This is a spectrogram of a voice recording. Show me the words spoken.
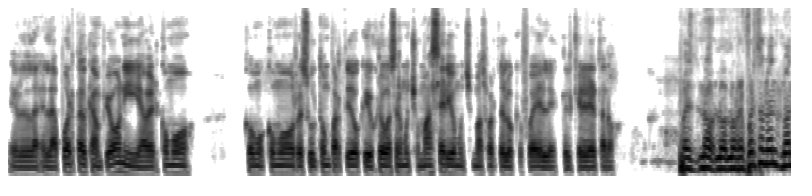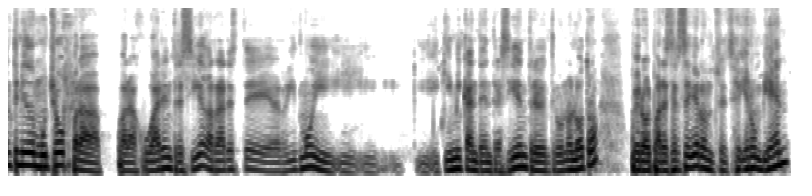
la puerta al campeón y a ver cómo, cómo, cómo resulta un partido que yo creo va a ser mucho más serio, mucho más fuerte de lo que fue el, el Querétaro. Pues no, los refuerzos no han, no han tenido mucho para, para jugar entre sí, agarrar este ritmo y, química entre, sí, entre, entre uno y el otro, pero al parecer se vieron, se, vieron bien,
